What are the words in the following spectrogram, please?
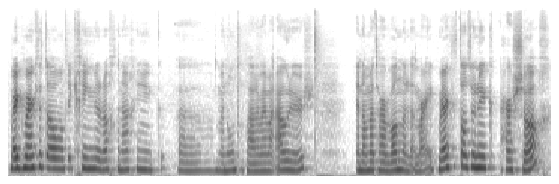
Maar ik merkte het al, want ik ging de dag daarna ging ik eh, mijn hond ophalen bij mijn ouders. En dan met haar wandelen. Maar ik merkte het al toen ik haar zag.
